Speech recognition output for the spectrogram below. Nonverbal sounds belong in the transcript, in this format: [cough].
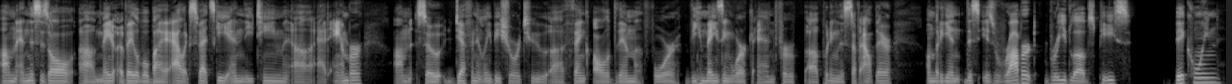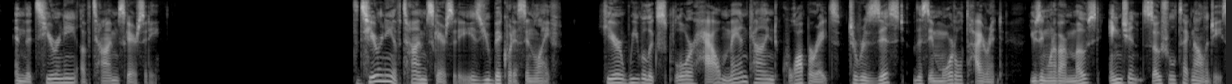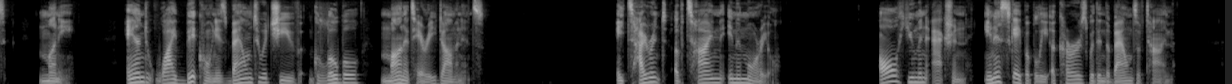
Um, and this is all uh, made available by Alex Svetski and the team uh, at Amber. Um, so definitely be sure to uh, thank all of them for the amazing work and for uh, putting this stuff out there. Um, but again, this is Robert Breedlove's piece, Bitcoin and the Tyranny of Time Scarcity. The tyranny of time scarcity is ubiquitous in life. Here we will explore how mankind cooperates to resist this immortal tyrant using one of our most ancient social technologies, money, and why Bitcoin is bound to achieve global monetary dominance. A tyrant of time immemorial. All human action inescapably occurs within the bounds of time.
